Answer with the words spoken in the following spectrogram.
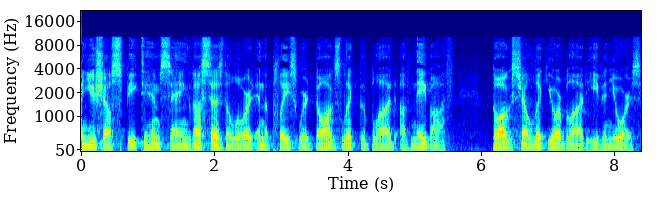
and you shall speak to him, saying, Thus says the Lord, in the place where dogs lick the blood of Naboth, dogs shall lick your blood, even yours.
